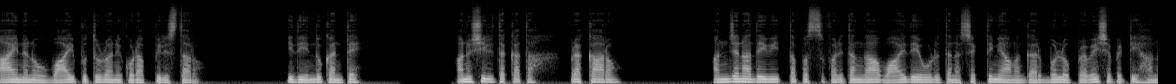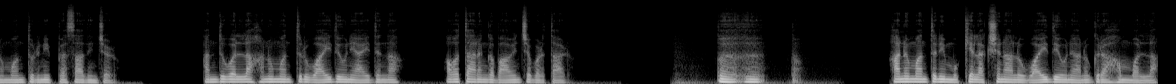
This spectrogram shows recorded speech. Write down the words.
ఆయనను వాయుపుత్రుడు అని కూడా పిలుస్తారు. ఇది ఎందుకంటే అనుశీలిత కథ ప్రకారం అంజనాదేవి తపస్సు ఫలితంగా వాయుదేవుడు తన శక్తిని ఆమె గర్భంలో ప్రవేశపెట్టి హనుమంతుడిని ప్రసాదించాడు. అందువల్ల హనుమంతుడు వాయుదేవుని ఆయుధంగా అవతారంగా భావించబడతాడు. హనుమంతుని ముఖ్య లక్షణాలు వాయుదేవుని అనుగ్రహం వల్ల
